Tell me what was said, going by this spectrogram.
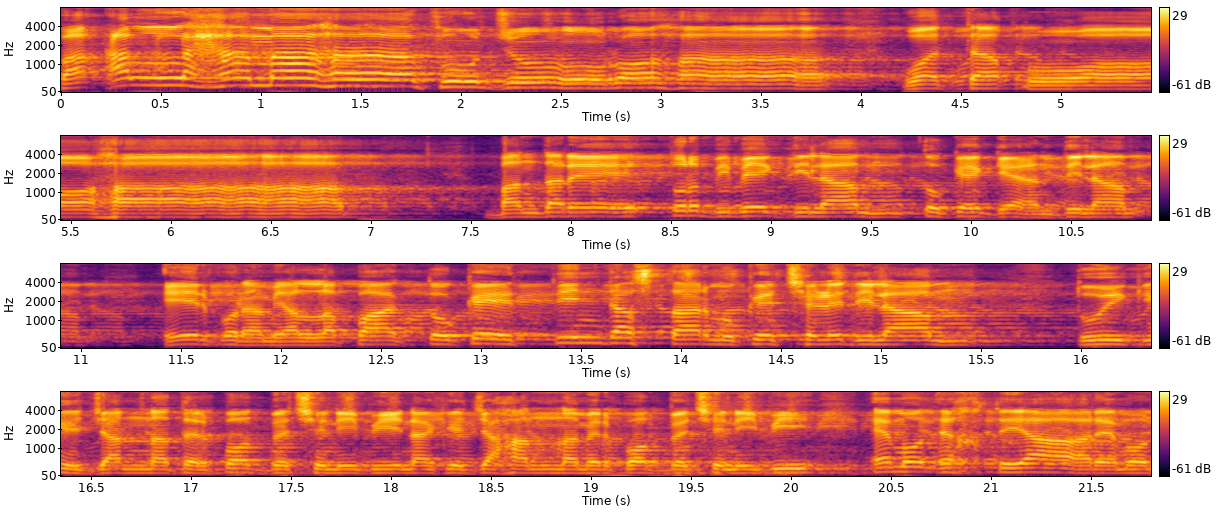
فألهمها فجورها وتقواها বান্দারে তোর বিবেক দিলাম তোকে জ্ঞান দিলাম এরপর আমি আল্লাহ পাক তোকে তিন রাস্তার মুখে ছেড়ে দিলাম তুই কি জান্নাতের পথ বেছে নিবি নাকি জাহান্নামের পথ বেছে নিবি এমন এখতিয়ার এমন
